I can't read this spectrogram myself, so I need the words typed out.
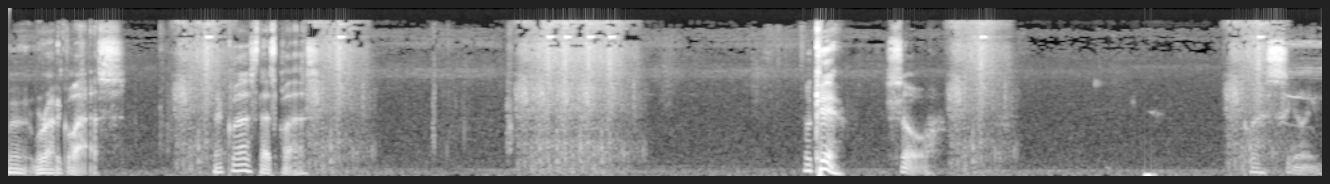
But we're out of glass. That glass? That's glass. Okay, so glass ceiling.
